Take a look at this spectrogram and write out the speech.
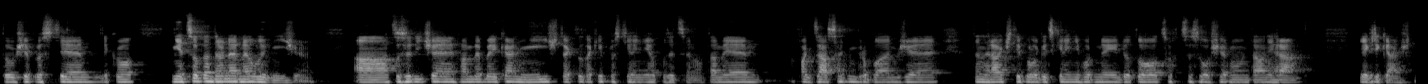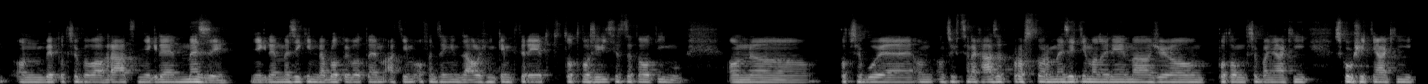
To už je prostě jako něco ten trenér neovlivní, že A co se týče Van de Beeka níž, tak to taky prostě není jeho pozice. No. Tam je fakt zásadní problém, že ten hráč typologicky není vhodný do toho, co chce Solskjaer momentálně hrát. Jak říkáš, on by potřeboval hrát někde mezi, někde mezi tím double pivotem a tím ofenzivním záložníkem, který je to, to tvořivý srdce toho týmu. On uh, potřebuje, on, on si chce nacházet prostor mezi těma liniema, že jo, potom třeba nějaký, zkoušet nějaký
